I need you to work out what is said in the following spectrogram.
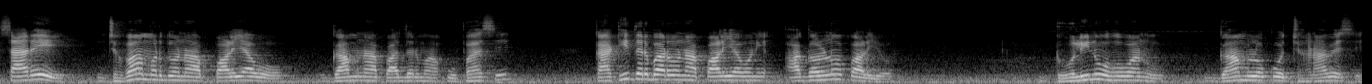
સારેય જવા મર્દોના પાળિયાઓ ગામના પાદરમાં ઊભા છે. કાઠી દરબારોના પાળિયાઓની આગળનો પાળિયો ઢોલીનો હોવાનું ગામ લોકો જણાવે છે.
